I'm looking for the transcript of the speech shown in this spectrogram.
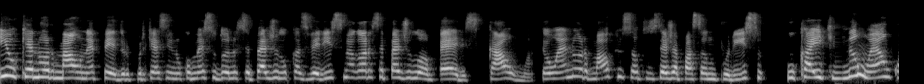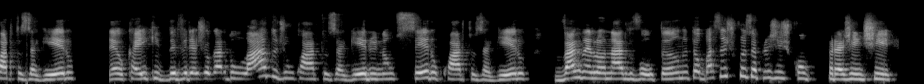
E o que é normal, né, Pedro? Porque assim, no começo do ano você perde o Lucas Veríssimo, agora você perde o Luan Pérez. Calma. Então é normal que o Santos esteja passando por isso. O Kaique não é um quarto zagueiro. Né? O Kaique deveria jogar do lado de um quarto zagueiro e não ser o quarto zagueiro. Wagner Leonardo voltando. Então, bastante coisa para gente, a gente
